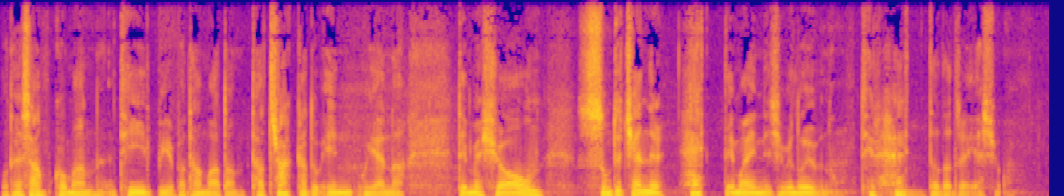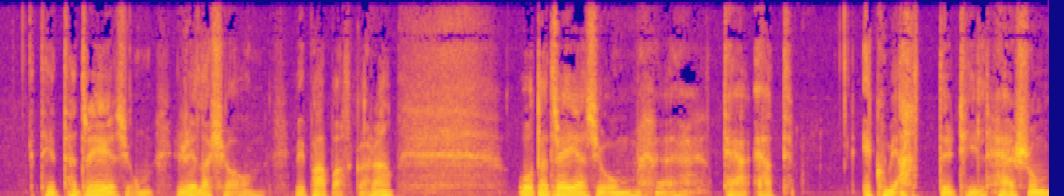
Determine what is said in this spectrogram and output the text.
Och det samt kom han på tannmaten Ta tracka då in och ena dimensjon som du kjenner hett i människor vid löven. Till hetta det drejer sig om. Det drejer sig om relation vi pappa. Og det dreier seg om eh, til at jeg kom i atter til her som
